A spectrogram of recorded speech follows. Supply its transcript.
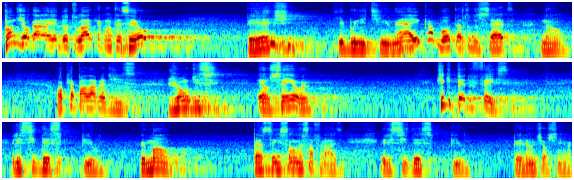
Quando jogaram a rede do outro lado, o que aconteceu? Peixe. Que bonitinho, né? Aí acabou, está tudo certo. Não. Olha o que a palavra diz. João disse: é o Senhor. O que, que Pedro fez? Ele se despiu. Irmão, presta atenção nessa frase. Ele se despiu perante ao Senhor.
